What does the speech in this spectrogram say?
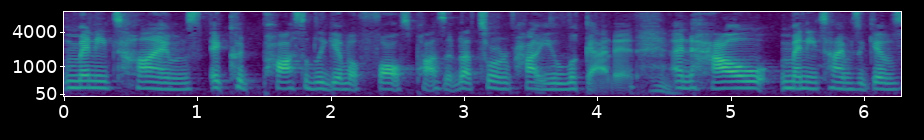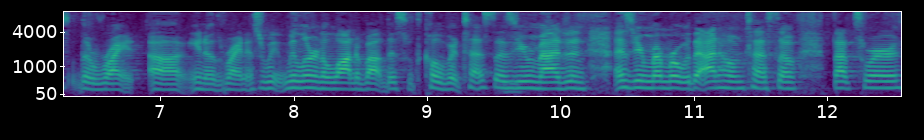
many times it could possibly give a false positive. That's sort of how you look at it, mm. and how many times it gives the right, uh, you know, the right answer. We, we learned a lot about this with COVID tests, as you imagine, as you remember with the at-home test. So that's where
